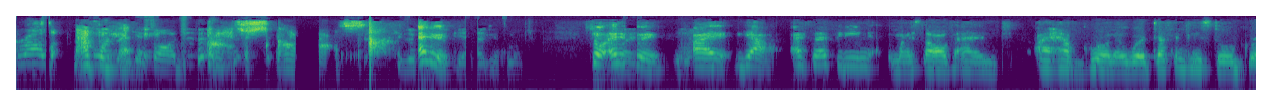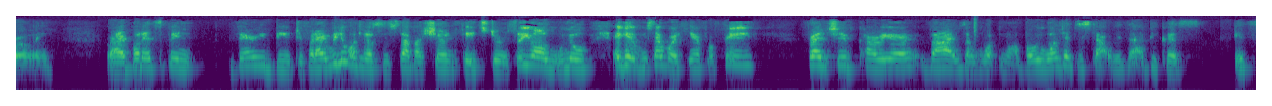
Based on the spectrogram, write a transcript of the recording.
Raw not heaven. Gosh, gosh. Anyway. I did too much. So anyway, I yeah, I started feeding myself and I have grown and we're definitely still growing. Right. But it's been very beautiful. And I really wanted us to start by sharing faith stories. So you all know again, we said we're here for faith, friendship, career, vibes, and whatnot. But we wanted to start with that because it's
